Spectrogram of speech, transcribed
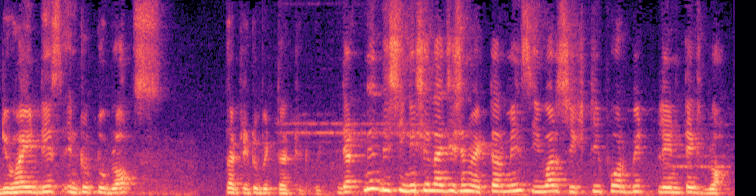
divide this into two blocks 32 bit 32 bit. That means this initialization vector means you are 64 bit plain text block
